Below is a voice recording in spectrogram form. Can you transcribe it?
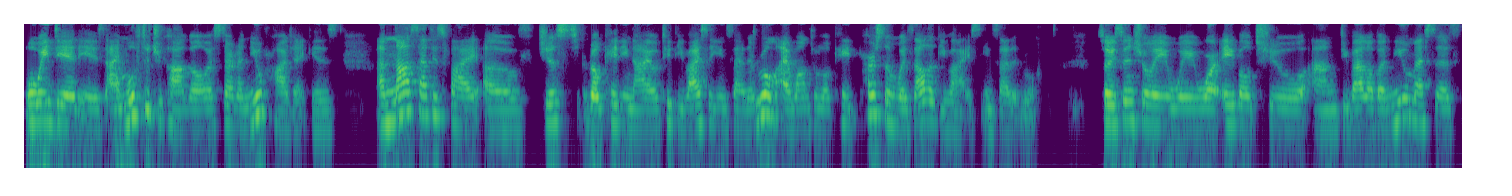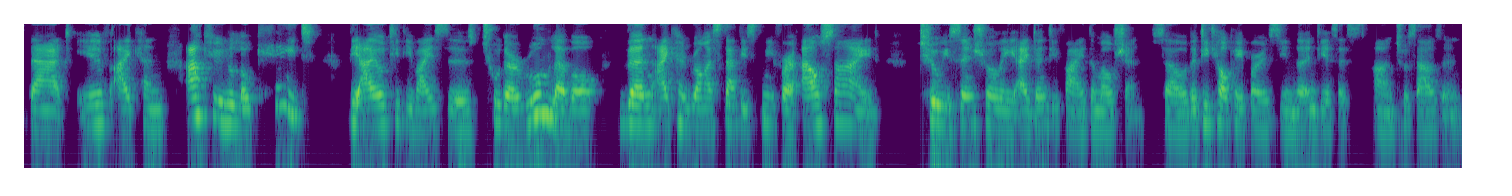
what we did is I moved to Chicago. I started a new project. Is I'm not satisfied of just locating IoT device inside the room. I want to locate person without a device inside the room. So essentially, we were able to um, develop a new method that if I can accurately locate the IoT devices to the room level, then I can run a static sniffer outside to essentially identify the motion. So the detailed paper is in the NDSS um, 2000,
